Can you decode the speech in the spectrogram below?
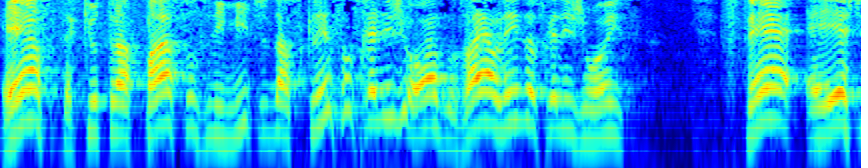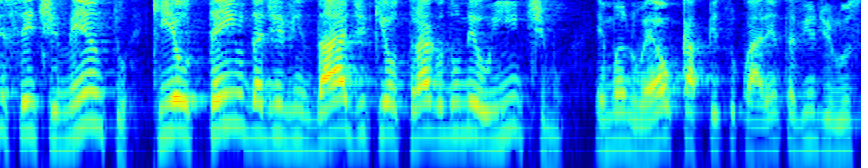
esta que ultrapassa os limites das crenças religiosas, vai além das religiões. Fé é este sentimento que eu tenho da divindade que eu trago no meu íntimo. Emanuel, capítulo 40, vinho de luz.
